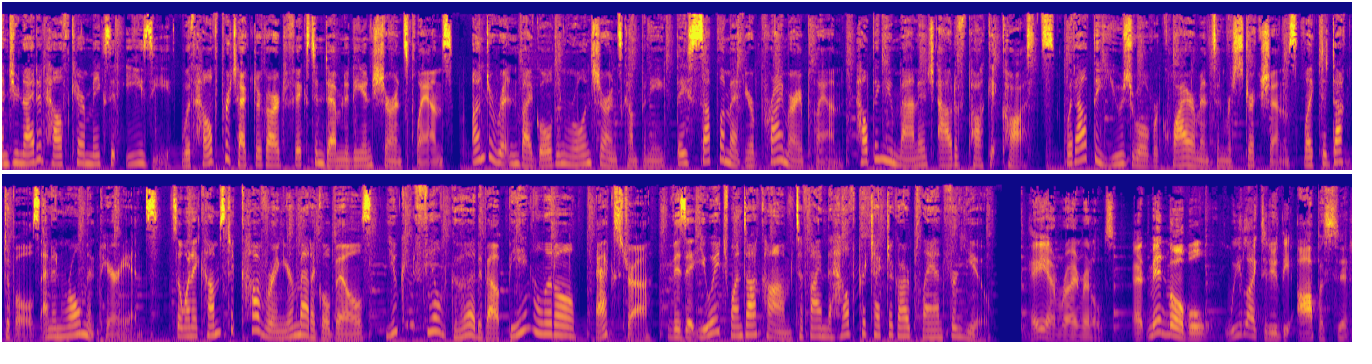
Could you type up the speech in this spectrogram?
and United Healthcare makes it easy with Health Protector Guard fixed indemnity insurance plans. Underwritten by Golden Rule Insurance Company, they supplement your primary plan, helping you manage out of pocket costs without the usual requirements and restrictions like deductibles and enrollment periods. So when it comes to covering your medical bills, you can feel good about being a little extra. Visit uh1.com to find the Health Protector Guard plan for you. Hey, I'm Ryan Reynolds. At Mint Mobile, we like to do the opposite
